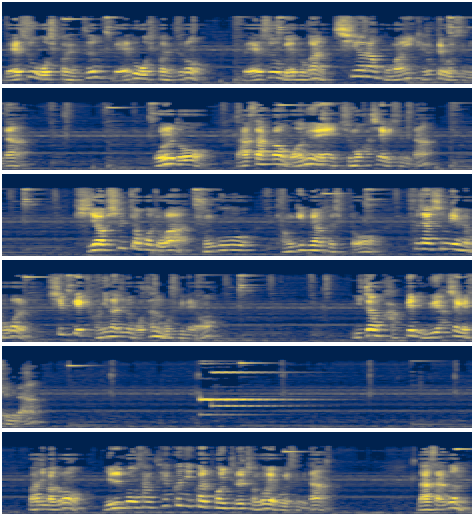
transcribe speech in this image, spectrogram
매수 50% 매도 50%로 매수 매도 간 치열한 공방이 계속되고 있습니다. 오늘도 나스닥과 원유에 주목하셔야겠습니다. 기업 실적 호조와 중국 경기 부양 소식도 투자 심리 회복을 쉽게 견인하지는 못하는 모습이네요. 이 점 각별히 유의하셔야겠습니다. 마지막으로 일봉상 technical 포인트를 점검해 보겠습니다. 나스닥은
